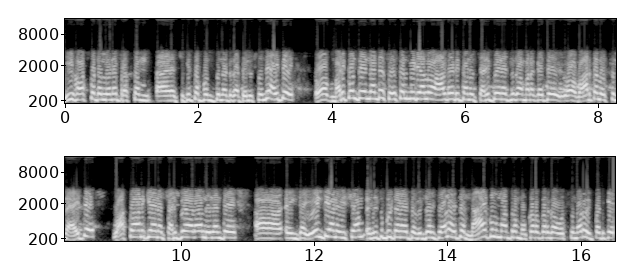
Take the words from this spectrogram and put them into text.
ఈ హాస్పిటల్లోనే ప్రస్తుతం ఆయన చికిత్స పొందుతున్నట్టుగా తెలుస్తుంది. అయితే మరికొంత ఏంటంటే సోషల్ మీడియాలో ఆల్రెడీ తను చనిపోయినట్లుగా మనకైతే వార్తలు వస్తున్నాయి. అయితే వాస్తవానికి ఆయన చనిపోయారా లేదంటే ఆ, ఇంకా ఏంటి అనే విషయం హెల్త్ బులెటిన్ అయితే విడుదల చేయాలి. అయితే నాయకులు మాత్రం ఒకరొకరుగా వస్తున్నారు. ఇప్పటికే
